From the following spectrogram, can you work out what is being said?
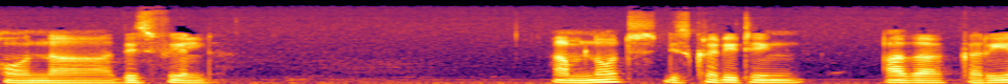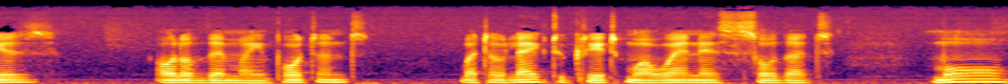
on uh, this field. I'm not discrediting other careers, all of them are important, but I would like to create more awareness so that more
